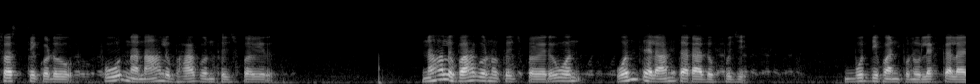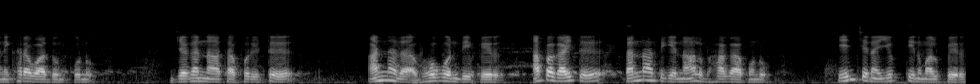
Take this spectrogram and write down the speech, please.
ಸ್ವಸ್ತಿ ಕೊಡು, ಪೂರ್ಣ ನಾಲು ಭಾಗವನ್ನು ತುಜ್ಪವೇರು ನಾಲು ಭಾಗವನ್ನು ತುಜ್ಪವೇರು ಒನ್ ಒಂತೆಲ ಅಂತರಾದ ಪೂಜೆ. ಬುದ್ಧಿ ಪನ್ಪುನು ಲೆಕ್ಕಲ ನಿಖರವಾದುಂಪುನು ಜಗನ್ನಾಥ ಪುರಿಟ್ಟು, ಅನ್ನದ ಭೋಗೊಂದಿ ಪೇರು ಅಪಗಾಯ್ತು, ತನ್ನಾತಿಗೆ ನಾಲು ಭಾಗ ಆಪುಂಡು ಎಂಚಿನ ಯುಕ್ತಿನ ಮಲ್ಪೇರು.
